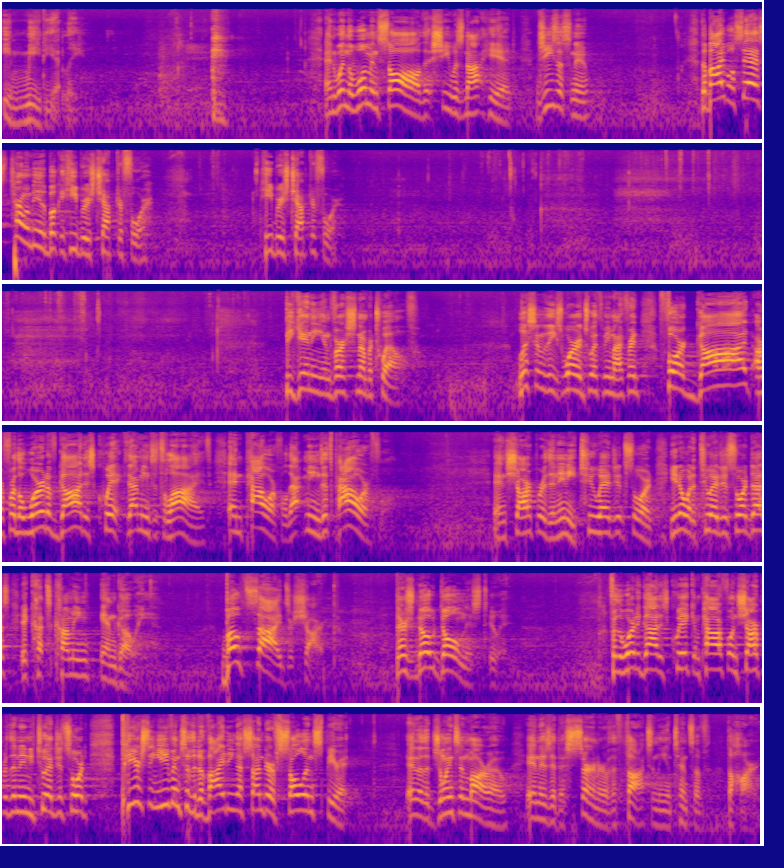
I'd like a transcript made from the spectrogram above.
immediately. and when the woman saw that she was not hid, Jesus knew. The Bible says, turn with me to the book of Hebrews, chapter 4. Hebrews, chapter 4. Beginning in verse number 12. Listen to these words with me, my friend. For God, or for the word of God is quick. That means it's alive. And powerful. That means it's powerful. And sharper than any two edged sword. You know what a two edged sword does? It cuts coming and going. Both sides are sharp, there's no dullness to it. For the word of God is quick and powerful and sharper than any two edged sword, piercing even to the dividing asunder of soul and spirit and of the joints and marrow, and is a discerner of the thoughts and the intents of the heart.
